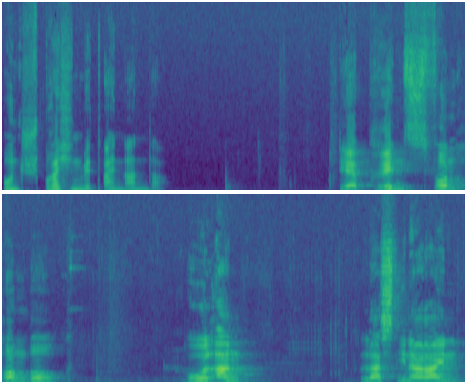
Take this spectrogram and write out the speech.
und sprechen miteinander. Der Prinz von Homburg. Wohlan, lasst ihn herein.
